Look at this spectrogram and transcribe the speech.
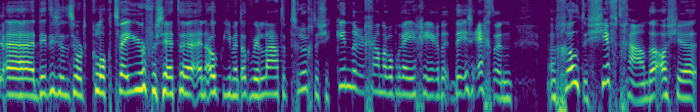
Eh, dit is een soort klok twee uur verzetten. En ook, je bent ook weer later terug. Dus je kinderen gaan erop reageren. Er- Er is echt een, een grote shift gaande als je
